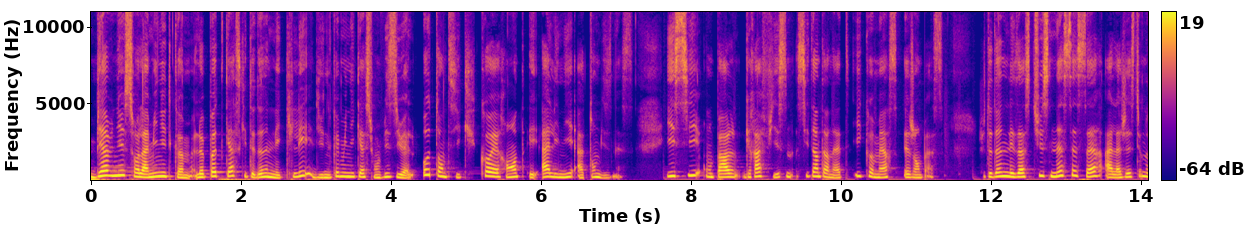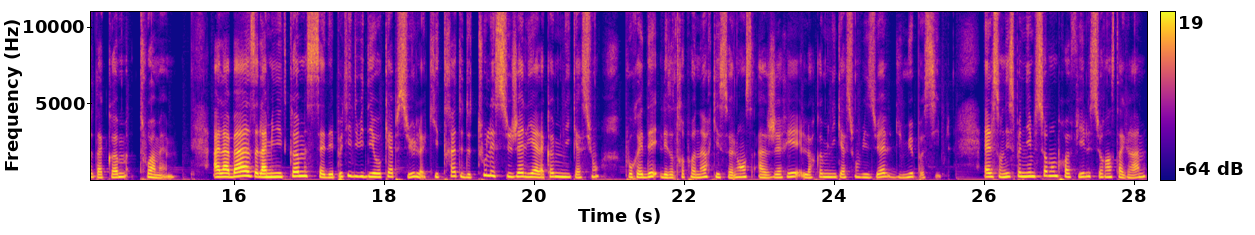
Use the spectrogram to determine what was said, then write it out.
Bienvenue sur la Minute Com, le podcast qui te donne les clés d'une communication visuelle authentique, cohérente et alignée à ton business. Ici, on parle graphisme, site internet, e-commerce et j'en passe. Je te donne les astuces nécessaires à la gestion de ta com toi-même. À la base, la Minute Com, c'est des petites vidéos capsules qui traitent de tous les sujets liés à la communication pour aider les entrepreneurs qui se lancent à gérer leur communication visuelle du mieux possible. Elles sont disponibles sur mon profil sur Instagram,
